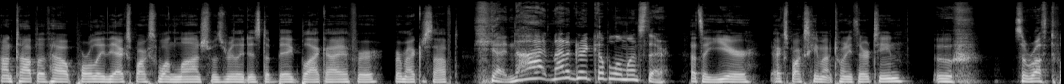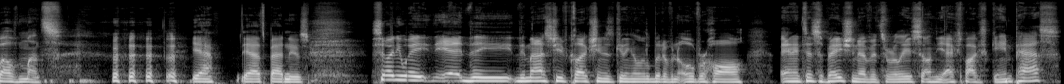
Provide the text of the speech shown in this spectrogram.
on top of how poorly the Xbox One launched was really just a big black eye for, for Microsoft. Yeah, not not a great couple of months there. That's a year. Xbox came out 2013. Oof. It's a rough 12 months. Yeah, yeah, it's bad news. So anyway, the the Master Chief Collection is getting a little bit of an overhaul in anticipation of its release on the Xbox Game Pass,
